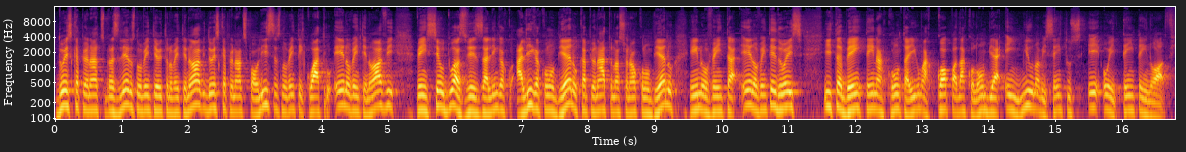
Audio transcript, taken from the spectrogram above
dois campeonatos brasileiros, 98 e 99, dois campeonatos paulistas, 94 e 99, venceu duas vezes a Liga, a Liga Colombiana, o Campeonato Nacional Colombiano, em 90 e 92, e também tem na conta aí uma Copa da Colômbia em 1989.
